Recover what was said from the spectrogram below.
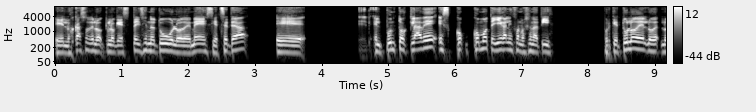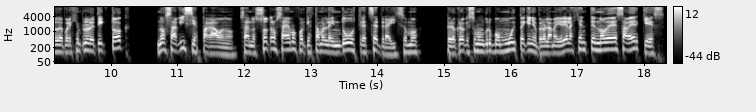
en los casos de lo, lo que está diciendo tú, lo de Messi, etcétera, eh, el, punto clave es cómo te llega la información a ti. Porque tú lo de, lo, de- lo de, por ejemplo, lo de TikTok, no sabís si es pagado o no. O sea, nosotros sabemos porque estamos en la industria, etcétera, y somos, pero creo que somos un grupo muy pequeño, pero la mayoría de la gente no debe saber que es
